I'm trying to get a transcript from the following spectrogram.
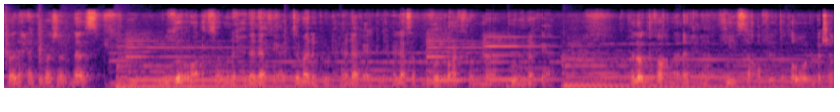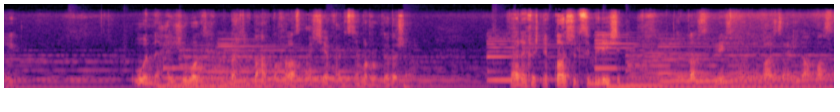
فنحن كبشر ناس مضرة أكثر من نحن نافعة. نتمنى نكون نحن نافعة لكن نحن للأسف مضرة أكثر من نكون نافعة. فلو اتفقنا نحن في سقف للتطور البشري وإن حيجي وقت حنبحث في بعضنا خلاص ما حيش ينفع نستمر كبشر. فهنا يخش نقاش ال simulation نقاش ال simulation هذا نقاش تاع إيلون ماسك.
